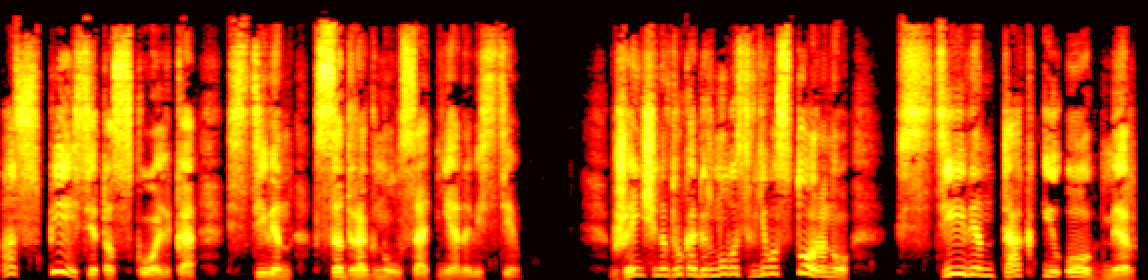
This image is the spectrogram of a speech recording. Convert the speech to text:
а спеси-то сколько! Стивен содрогнулся от ненависти. Женщина вдруг обернулась в его сторону. Стивен так и обмер,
